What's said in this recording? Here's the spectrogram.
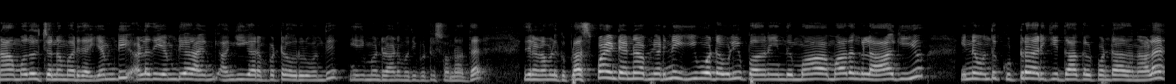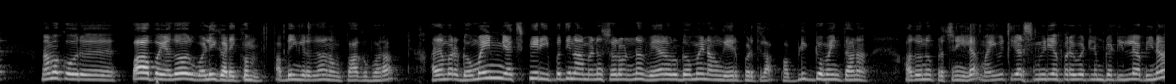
நான் முதல் சொன்ன மாதிரி தான் எம்டி அல்லது எம்டிஆர் அங்கீகாரம் பெற்ற ஒருவர் வந்து நீதிமன்ற அனுமதி பெற்று சொன்னதை இதில் நம்மளுக்கு ப்ளஸ் பாயிண்ட் என்ன அப்படின்னு கேட்டிங்கன்னா இஓடபிள்யூ பதினைந்து மா மாதங்கள் ஆகியும் இன்னும் வந்து குற்ற அறிக்கை தாக்கல் பண்ணாதனால நமக்கு ஒரு பார்ப்போம் ஏதோ ஒரு வழி கிடைக்கும் அப்படிங்கிறது தான் நம்ம பார்க்க போகிறோம் அதே மாதிரி டொமைன் எக்ஸ்பீரி பற்றி நாம் என்ன சொல்லணும்னா வேற ஒரு டொமைன் அவங்க ஏற்படுத்தலாம். பப்ளிக் டொமைன் தானே? அது ஒன்றும் பிரச்சனை இல்லை. My with years media private limited இல்லை அப்படின்னா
